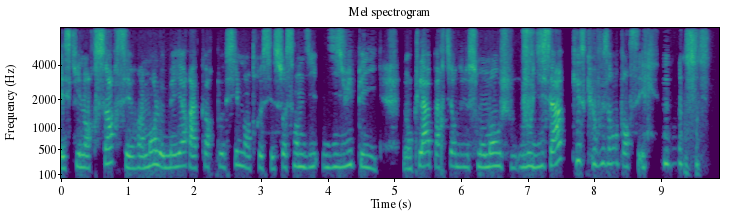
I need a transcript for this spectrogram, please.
Et ce qu'il en ressort, c'est vraiment le meilleur accord possible entre ces 78 pays. Donc là, à partir de ce moment où je vous dis ça, qu'est-ce que vous en pensez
